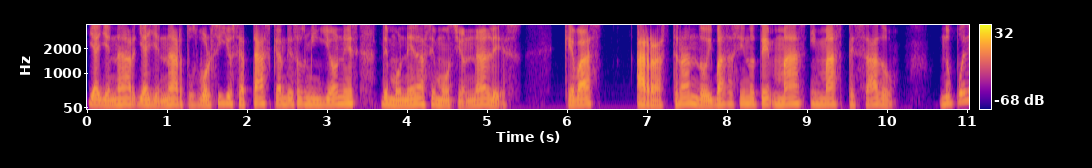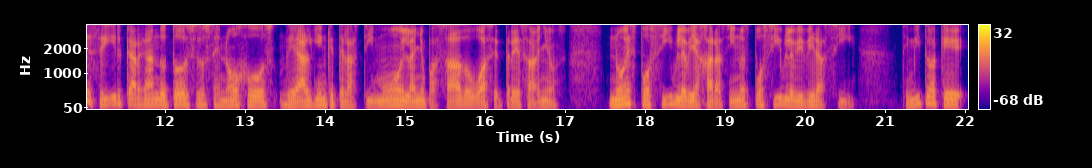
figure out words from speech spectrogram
y a llenar y a llenar, tus bolsillos se atascan de esos millones de monedas emocionales que vas arrastrando y vas haciéndote más y más pesado. No puedes seguir cargando todos esos enojos de alguien que te lastimó el año pasado o hace tres años. No es posible viajar así, no es posible vivir así. Te invito a que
